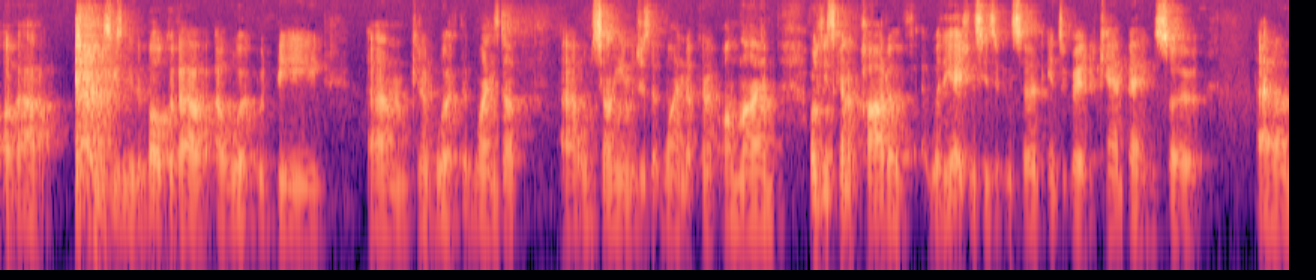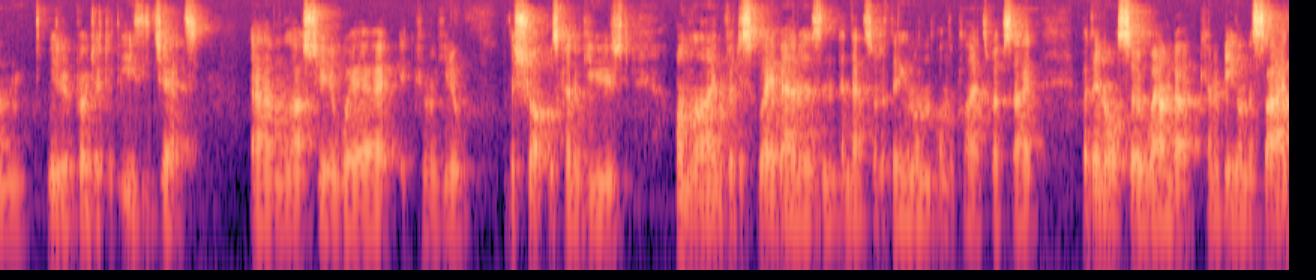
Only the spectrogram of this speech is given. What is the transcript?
of our excuse me, the bulk of our, our work would be um, kind of work that winds up uh, or selling images that wind up kind of online, or at least kind of part of where the agencies are concerned, integrated campaigns. So um, we did a project with EasyJet um, last year where it you know, the shop was kind of used online for display banners and, and that sort of thing on, on the client's website, but then also wound up kind of being on the side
